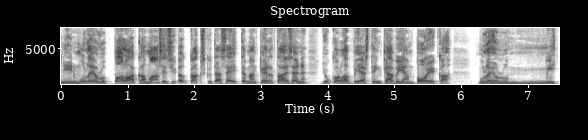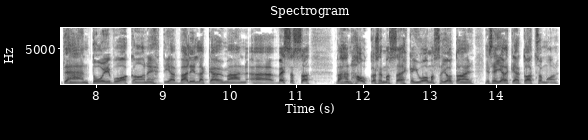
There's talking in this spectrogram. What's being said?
niin mulla ei ollut palaka. Mä oon siis 27-kertaisen Jukolan viestin kävijän poika. Mulla ei ollut mitään toivoakaan ehtiä välillä käymään ää, vessassa, vähän haukkasemassa, ehkä juomassa jotain ja sen jälkeen katsomaan.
